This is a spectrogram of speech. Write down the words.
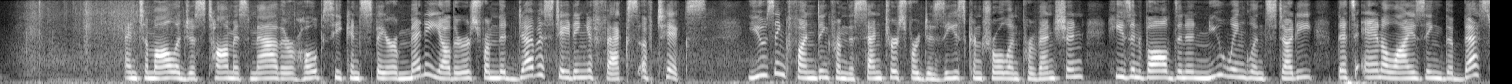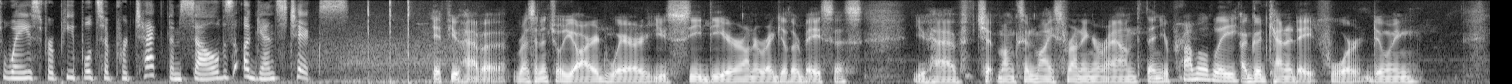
Entomologist Thomas Mather hopes he can spare many others from the devastating effects of ticks. Using funding from the Centers for Disease Control and Prevention, he's involved in a New England study that's analyzing the best ways for people to protect themselves against ticks. If you have a residential yard where you see deer on a regular basis, you have chipmunks and mice running around, then you're probably a good candidate for doing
